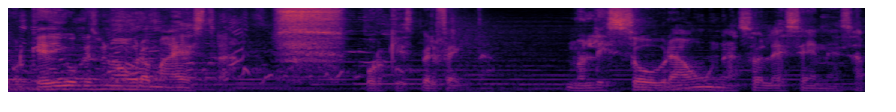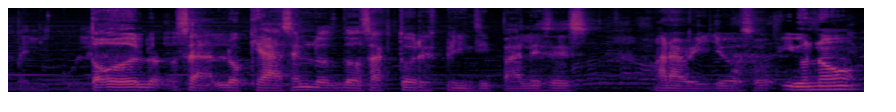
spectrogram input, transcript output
¿Por qué digo que es una obra maestra? Porque es perfecta. No le sobra una sola escena a esa película todo, lo, o sea, lo que hacen los dos actores principales es maravilloso. Y uno,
